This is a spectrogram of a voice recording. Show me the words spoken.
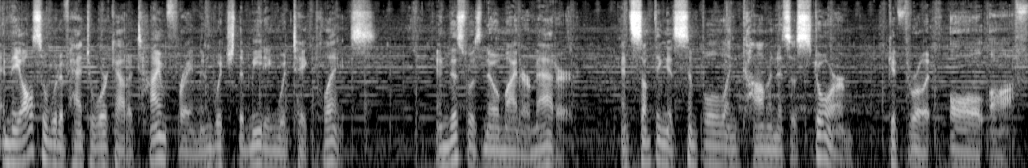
and they also would have had to work out a time frame in which the meeting would take place. And this was no minor matter, and something as simple and common as a storm could throw it all off.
